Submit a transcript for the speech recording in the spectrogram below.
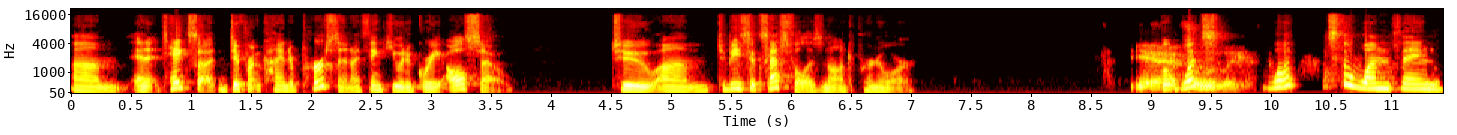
um, and it takes a different kind of person. I think you would agree also to um, to be successful as an entrepreneur. Yeah, but absolutely. What's, what's the one thing?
